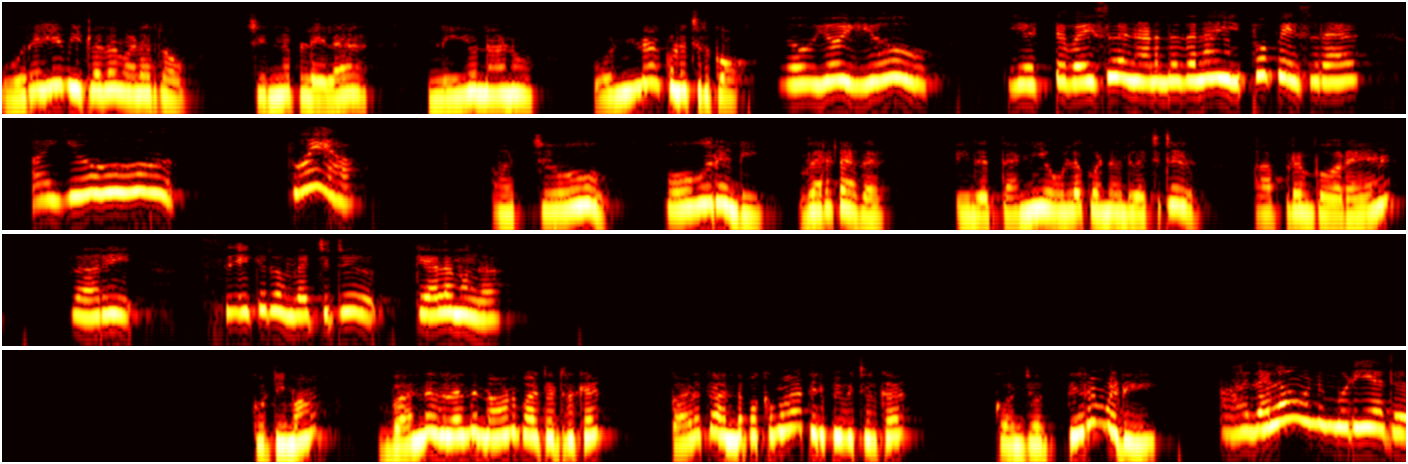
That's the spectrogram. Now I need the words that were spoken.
ஒரே வீட்ல தான் வளர்றோம். சின்ன பிள்ளையில நீயும் நானும் ஒன்னா குளிச்சிருக்கோம். யோ யோ யோ எட்டு வயசுல நடந்ததெல்லாம் இப்போ பேசுற? ஐயோ போயா? அச்சோ போறேன்டி. விரட்டாத. இந்த தண்ணியை உள்ள கொண்டு வந்து வச்சுட்டு அப்புறம் போறேன். சரி சீக்கிரம் வச்சுட்டு கிளம்புங்க. குட்டிமா வந்ததுல இருந்து நானும் பார்த்துட்டு இருக்கேன். கழுத்து அந்த பக்கமா திருப்பி வச்சிருக்க? கொஞ்சம் திரும்படி. அதெல்லாம் ஒண்ணு முடியாது.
